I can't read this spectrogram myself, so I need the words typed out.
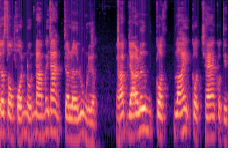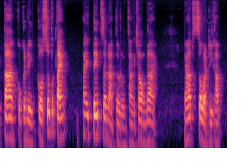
จะส่งผลหนุนนำให้ท่านเจริญรุ่งเรืองนะครับอย่าลืมกดไลค์กดแชร์กดติดตามกดกระดิ่งกดซุปเปอร์แตงให้ติปสนับสนุนทางช่องได้นะครับ สวัสดีครับ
